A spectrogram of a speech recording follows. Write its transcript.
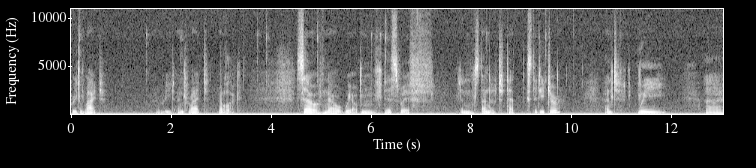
Read and write. Read and write no lock. So now we open this with the standard text editor. And we uh,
